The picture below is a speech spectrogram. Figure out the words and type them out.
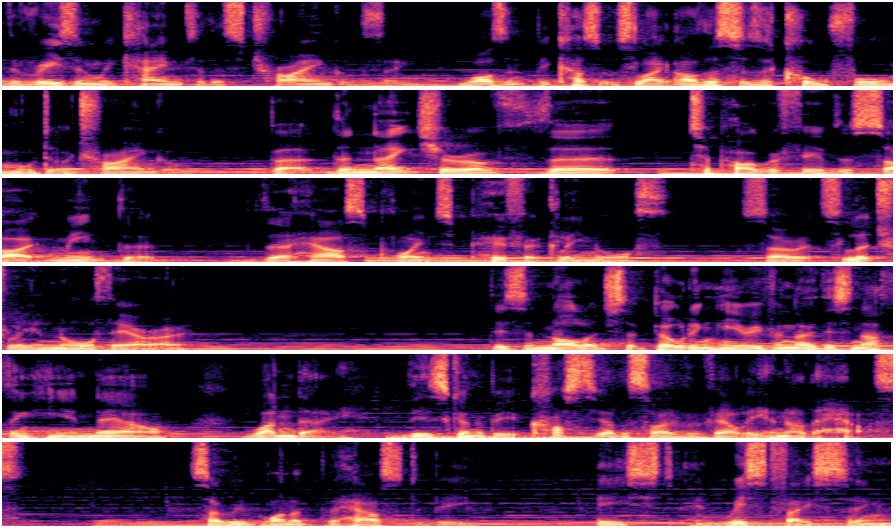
The reason we came to this triangle thing wasn't because it was like, oh, this is a cool form, we'll do a triangle. But the nature of the topography of the site meant that the house points perfectly north. So it's literally a north arrow. There's a knowledge that building here, even though there's nothing here now, one day there's going to be across the other side of a valley another house. So we wanted the house to be east and west facing,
